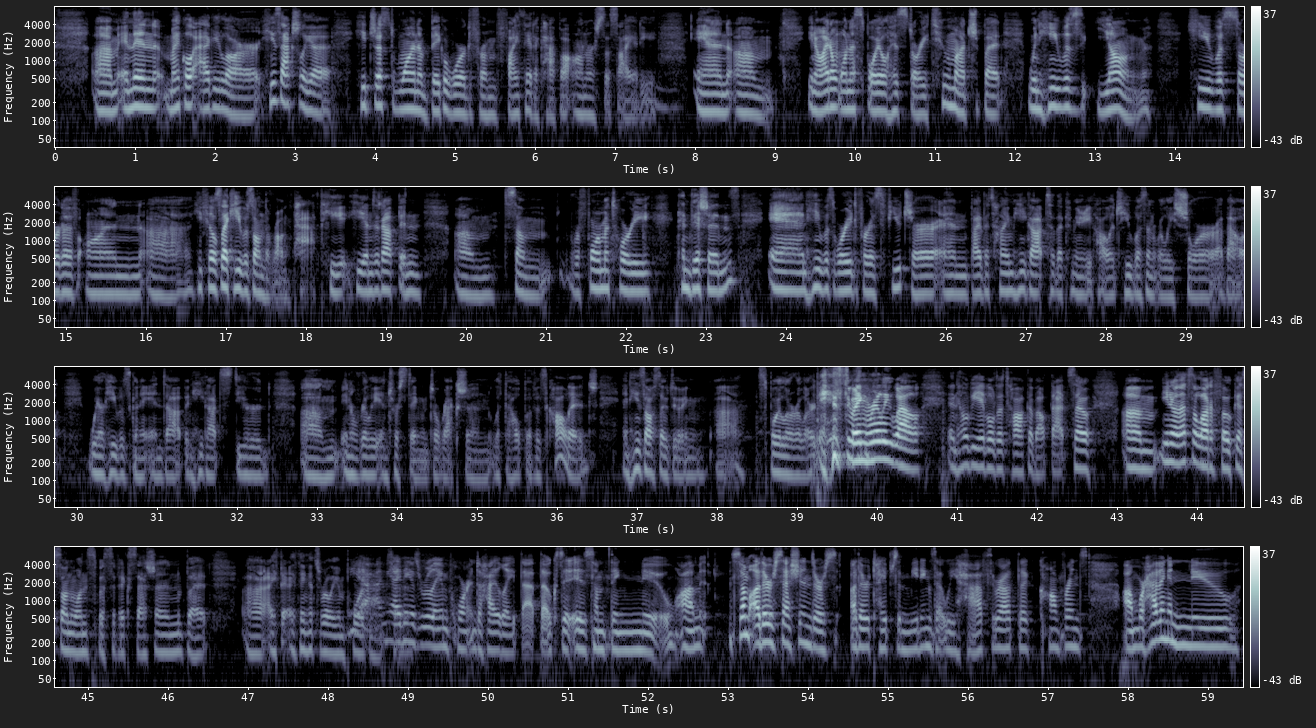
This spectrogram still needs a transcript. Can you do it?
Um, and then Michael Aguilar, he's actually a, he just won a big award from Phi Theta Kappa Honor Society. Mm-hmm. And, um, you know, I don't want to spoil his story too much, but when he was young, he was sort of on, uh, he feels like he was on the wrong path. He, he ended up in um, some reformatory conditions and he was worried for his future. And by the time he got to the community college he wasn't really sure about where he was going to end up. And he got steered um, in a really interesting direction with the help of his college. And he's also doing uh, spoiler alert he's doing really well and he'll be able to talk about that. So um, you know that's a lot of focus on one specific session but uh, I, th- I, think it's really important. Yeah, I mean, to... I think it's really important to highlight that though, because it is something new. Um, some other sessions or other types of meetings that we have throughout the conference, um, we're having a new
